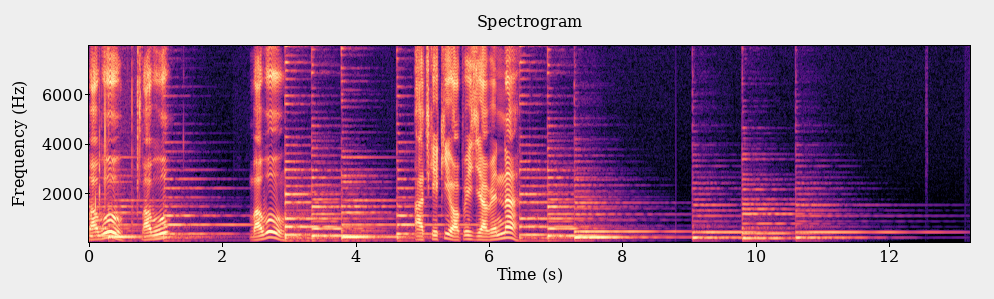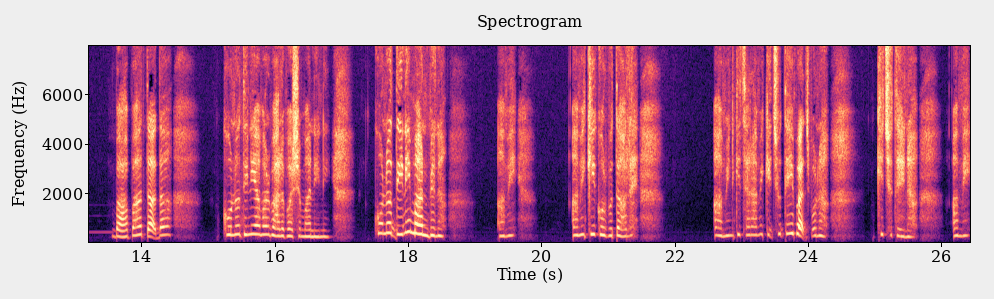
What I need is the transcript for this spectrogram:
বাবু বাবু। বাবু, আজকে কি অফিস যাবেন না? বাবা, দাদা, কোনোদিনই আমার ভালোবাসা মানেনি। কোনো দিনই মানবে না। আমি আমি কি করব তাহলে? আমিনকে ছাড়া আমি কিছুতেই বাঁচব না। কিছুতেই না। আমি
